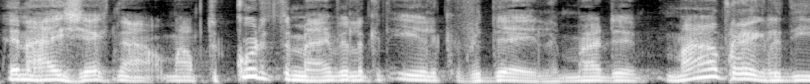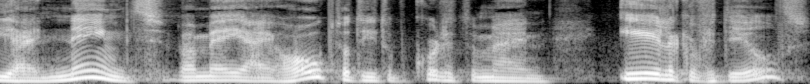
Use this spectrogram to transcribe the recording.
En hij zegt, nou, maar op de korte termijn wil ik het eerlijker verdelen. Maar de maatregelen die hij neemt, waarmee hij hoopt dat hij het op korte termijn eerlijker verdeeld.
